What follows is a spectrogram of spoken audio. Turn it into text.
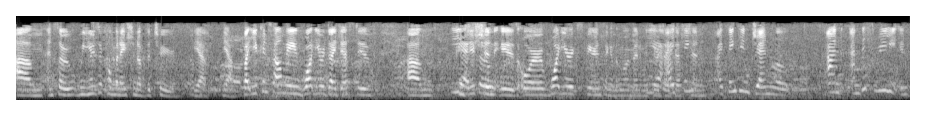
Um, and so we use a combination of the two, yeah, yeah. But you can tell me what your digestive um, Yeah, condition so- is, or what you're experiencing at the moment with yeah, your I think, digestion. I think in general, and and this really in,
